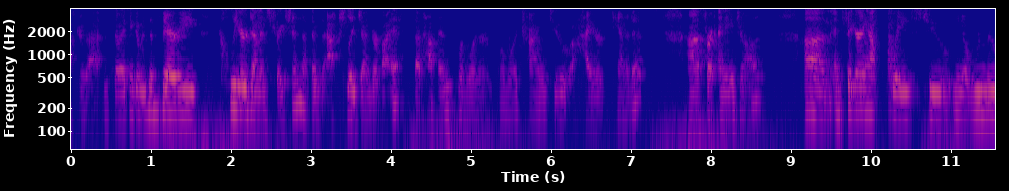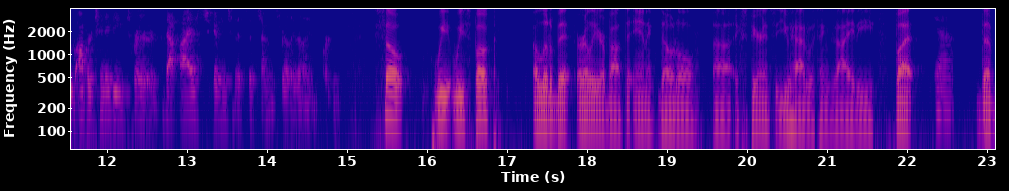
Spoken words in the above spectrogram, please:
after that. And so I think it was a very clear demonstration that there's actually gender bias that happens when we're when we're trying to hire candidates uh, for any job um, and figuring out ways to you know remove opportunities for that bias to get into the system is really really important so we we spoke a little bit earlier about the anecdotal uh, experience that you had with anxiety but yeah the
